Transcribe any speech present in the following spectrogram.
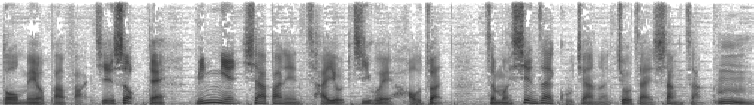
都没有办法接受。对。明年下半年才有机会好转，怎么现在股价呢就在上涨？嗯，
